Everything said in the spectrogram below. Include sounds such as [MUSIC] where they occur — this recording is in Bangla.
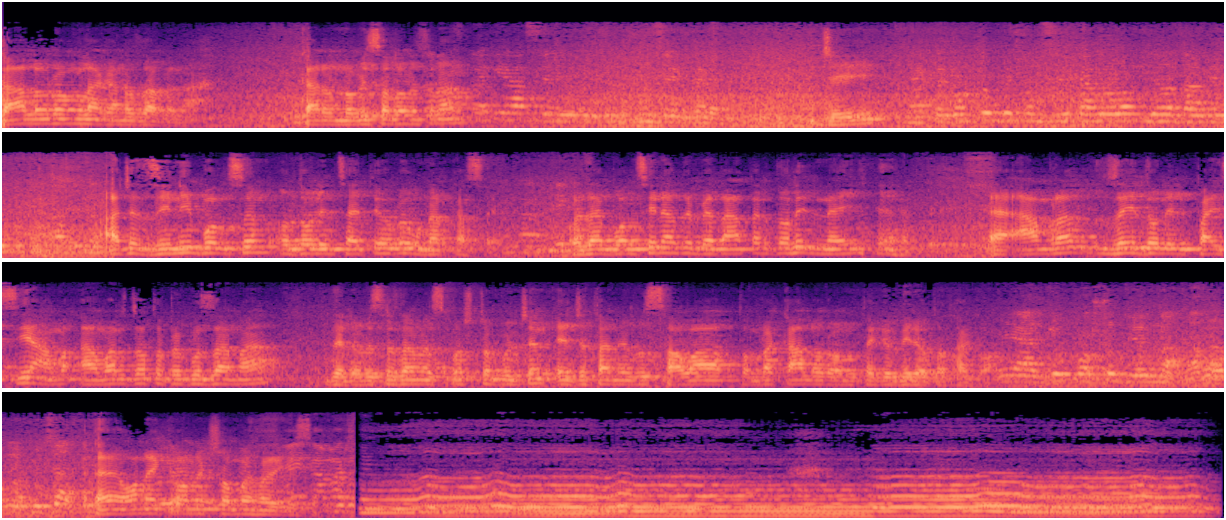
কালো রং লাগানো যাবে না। কারণ নবী সাল্লাম জি। আচ্ছা যিনি বলছেন ও দলিল চাইতে হবে ওনার কাছে। বলছি না যে বেদাতের দলিল নেই। [LAUGHS] আমরা যেই দলিল পাইছি আমার যতটুকু জানা যে নবী স্পষ্ট বলছেন এই যে তোমরা কালো রং থেকে বিরত থাকো। হ্যাঁ, অনেক অনেক সময় হয়ে গেছে।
